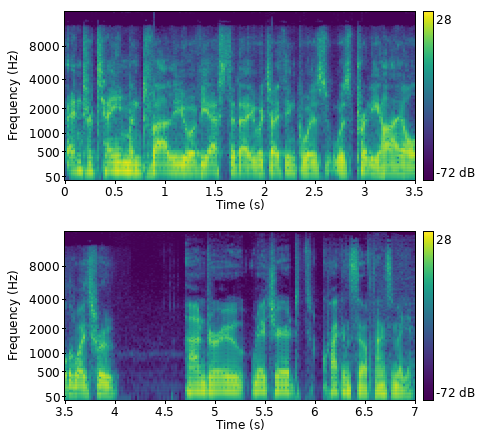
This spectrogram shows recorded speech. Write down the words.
entertainment value of yesterday, which I think was was pretty high all the way through. Andrew, Richard, cracking stuff. Thanks a million.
